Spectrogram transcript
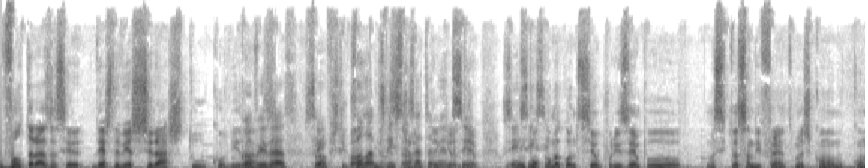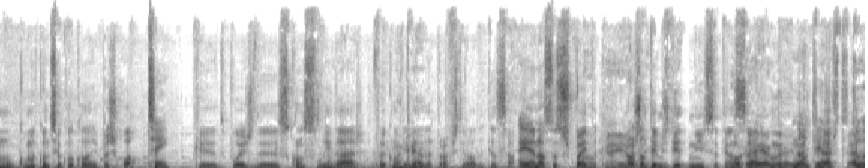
voltarás a ser. Desta vez serás tu convidado. Convidado. para Sim. o Festival da Falámos disso, exatamente. um Sim. Sim, um sim, pouco como aconteceu, por exemplo, uma situação diferente, mas como, como, como aconteceu com a Cláudia Pascoal. Sim. Que depois de se consolidar foi convidada para o Festival da Canção. É a nossa suspeita. Ok, Nós não ok. temos dedo nisso, atenção. Não temos de todo.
